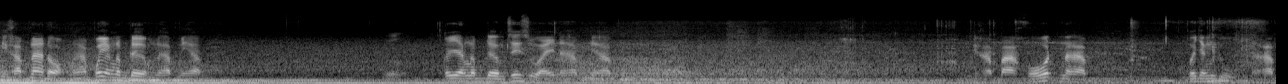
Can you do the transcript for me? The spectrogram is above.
นี่ครับหน้าดอกนะครับ ก็ยังเดิมๆนะครับนี่ครับก็ยังเดิมๆสวยๆนะครับนี่ครับนี่ครับบาร์โค้ดนะครับ ก็ยังอยู่นะครับ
